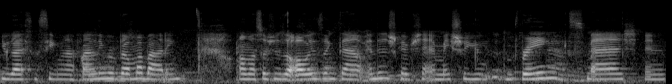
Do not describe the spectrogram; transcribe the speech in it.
you guys can see when i finally reveal my body. All my socials are always linked down in the description and make sure you ring smash and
